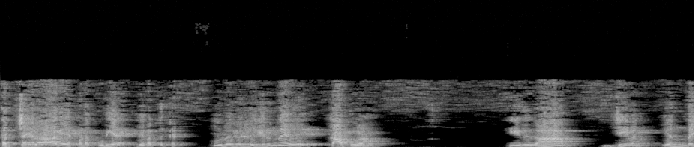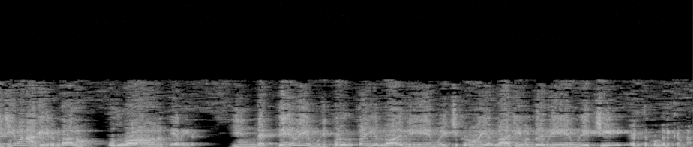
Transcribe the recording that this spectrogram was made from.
தற்செயலாக ஏற்படக்கூடிய விபத்துக்கள். இவைகள்ல இருந்து காப்பு வேணும். இதுதான் ஜீவன். எந்த ஜீவனாக இருந்தாலும் பொதுவான தேவைகள். இந்த தேவையை முடிப்பதற்கு தான் எல்லாருமே முயற்சிக்கிறோம். எல்லா ஜீவன்களுமே முயற்சி எடுத்துக்கொண்டிருக்கின்றன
